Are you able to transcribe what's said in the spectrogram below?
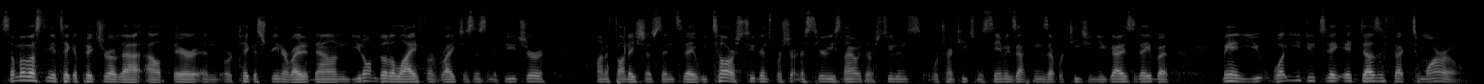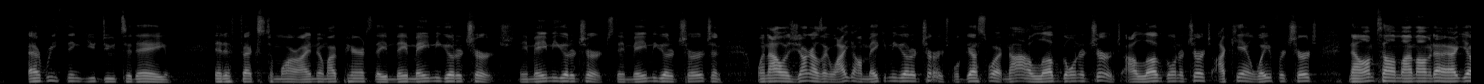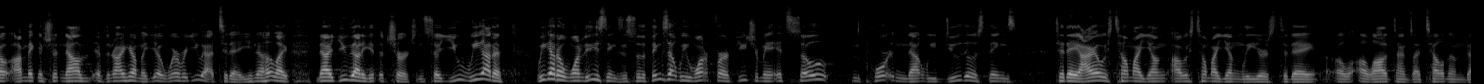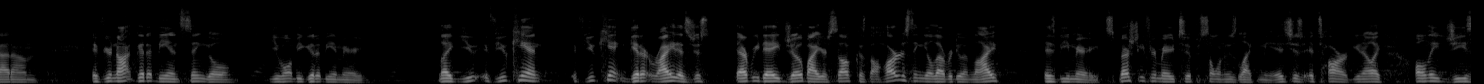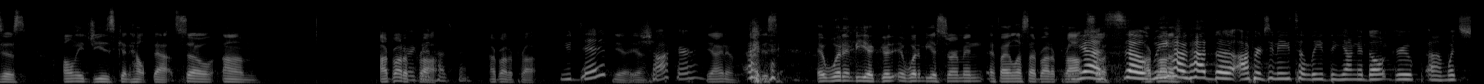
Some of us need to take a picture of that out there and or take a screen or write it down. You don't build a life of righteousness in the future on a foundation of sin today. We tell our students, we're starting a series tonight with our students. We're trying to teach them the same exact things that we're teaching you guys today. But man, you, what you do today, it does affect tomorrow. Everything you do today, it affects tomorrow. I know my parents, they, they made me go to church. They made me go to church. They made me go to church. And when I was younger, I was like, why y'all making me go to church? Well, guess what? Now I love going to church. I love going to church. I can't wait for church. Now I'm telling my mom and dad, yo, I'm making sure now if they're not here, I'm like, yo, where were you at today? You know, like now you got to get to church. And so you, we got to, we got to want these things. And so the things that we want for our future, man, it's so important that we do those things today. I always tell my young, I always tell my young leaders today, a, a lot of times I tell them that, um, if you're not good at being single, you won't be good at being married. Like you, if you can't, if you can't get it right as just everyday Joe by yourself, because the hardest thing you'll ever do in life is be married, especially if you're married to someone who's like me. It's just, it's hard, you know. Like only Jesus, only Jesus can help that. So, um, I brought You're a prop. husband. I brought a prop. You did? Yeah, yeah. Shocker. Yeah, I know. I just, It wouldn't be a good. It wouldn't be a sermon if I unless I brought a prop. Yes, I so we brought a- have had the opportunity to lead the young adult group, um, which,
